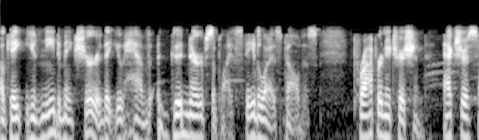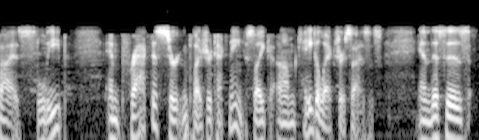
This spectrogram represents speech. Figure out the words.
Okay, you need to make sure that you have a good nerve supply, stabilized pelvis, proper nutrition, exercise, sleep, and practice certain pleasure techniques like um, Kegel exercises. And this is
